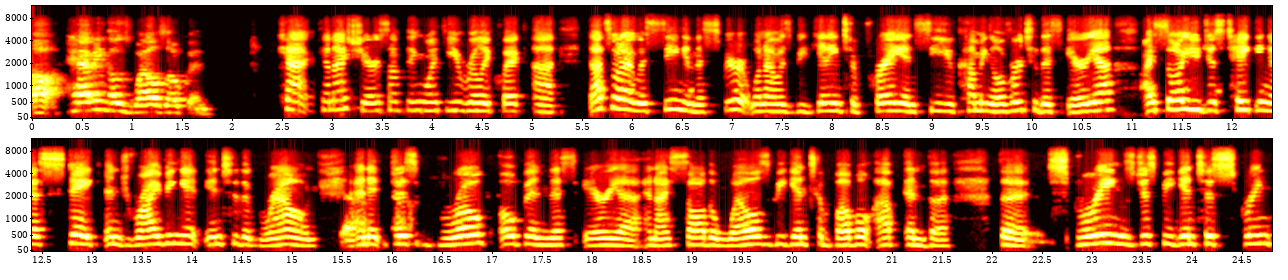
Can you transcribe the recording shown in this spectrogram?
uh, having those wells open. Kat, can I share something with you really quick? Uh, that's what I was seeing in the spirit when I was beginning to pray and see you coming over to this area. I saw you just taking a stake and driving it into the ground, Yeah. and it just broke open this area. And I saw the wells begin to bubble up, and the the springs just begin to spring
